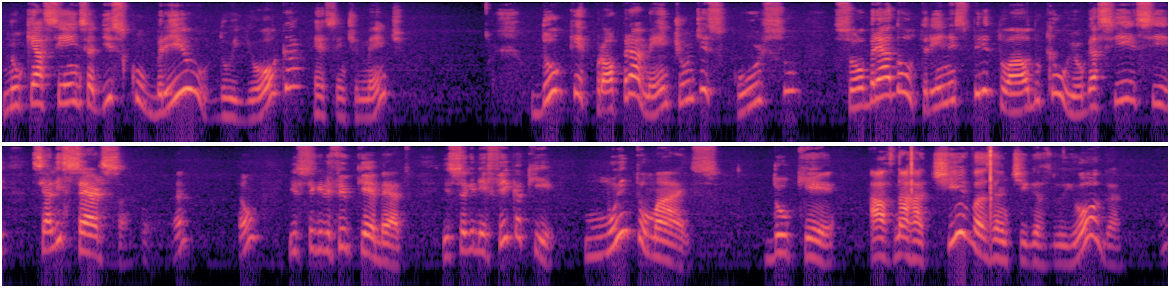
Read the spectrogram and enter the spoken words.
no que a ciência descobriu do yoga recentemente do que propriamente um discurso sobre a doutrina espiritual do que o yoga se, se, se alicerça. Então, isso significa o que, Beto? Isso significa que muito mais do que as narrativas antigas do yoga, né,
